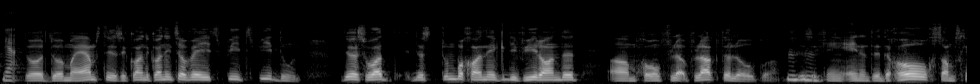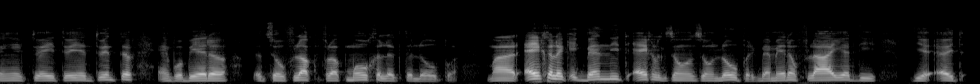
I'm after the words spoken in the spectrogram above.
Ja. Door, door mijn hamstrings. Ik kon, ik kon niet zoveel speed, speed doen. Dus, wat, dus toen begon ik die 400 um, gewoon vla- vlak te lopen. Dus Mhm. ik ging 21 hoog, soms ging ik 2, 22 en ik probeerde het zo vlak, vlak mogelijk te lopen. Maar eigenlijk, ik ben niet eigenlijk zo'n zo'n loper. Ik ben meer een flyer die, die uit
